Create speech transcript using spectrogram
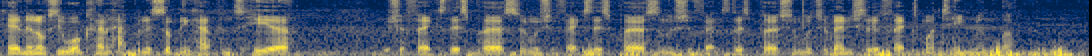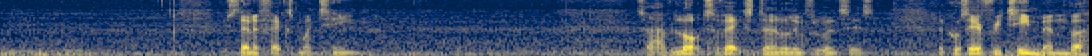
Okay, and then obviously what can happen is something happens here, which affects this person, which affects this person, which affects this person, which eventually affects my team member, which then affects my team. So I have lots of external influences. Of course, every team member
